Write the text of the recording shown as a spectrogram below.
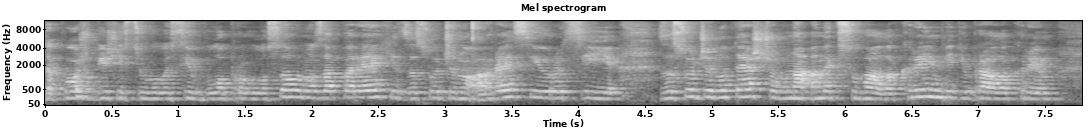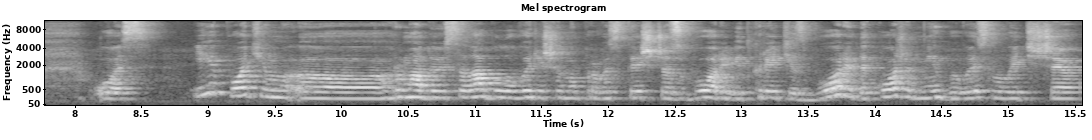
також більшістю голосів було проголосовано за перехід, засуджено агресію Росії, засуджено те, що вона анексувала Крим, відібрала Крим. Ось. І потім е, громадою села було вирішено провести ще збори, відкриті збори, де кожен міг би висловити ще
